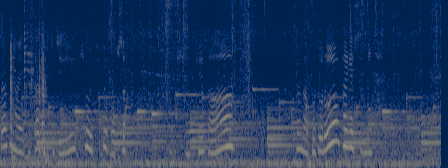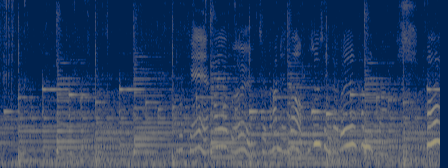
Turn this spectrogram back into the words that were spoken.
작은 아이들까지 굳이 키울 필요가 없어. 이렇게 해서 들어가 보도록 하겠습니다. 이렇게 하엽을 제거하면서 무슨 생각을 합니까? 아,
